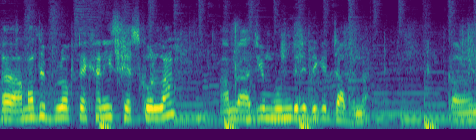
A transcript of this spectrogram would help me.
হ্যাঁ আমাদের ব্লগটা এখানেই শেষ করলাম। আমরা আজকে মন্দিরের দিকে যাব না। কারণ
